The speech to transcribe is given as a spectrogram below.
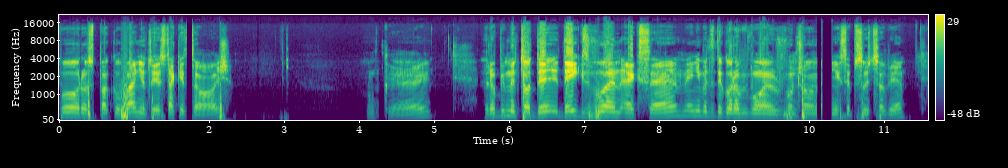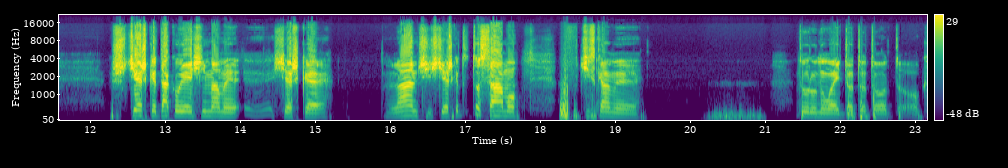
Po rozpakowaniu to jest takie coś. Okej. Robimy to D- DXWN-exe. Ja nie będę tego robił, bo mam już włączone. Nie chcę psuć sobie. Ścieżkę taką, jeśli mamy e, ścieżkę lunch i ścieżkę, to to samo. Wciskamy tu runway do to, to, to ok.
